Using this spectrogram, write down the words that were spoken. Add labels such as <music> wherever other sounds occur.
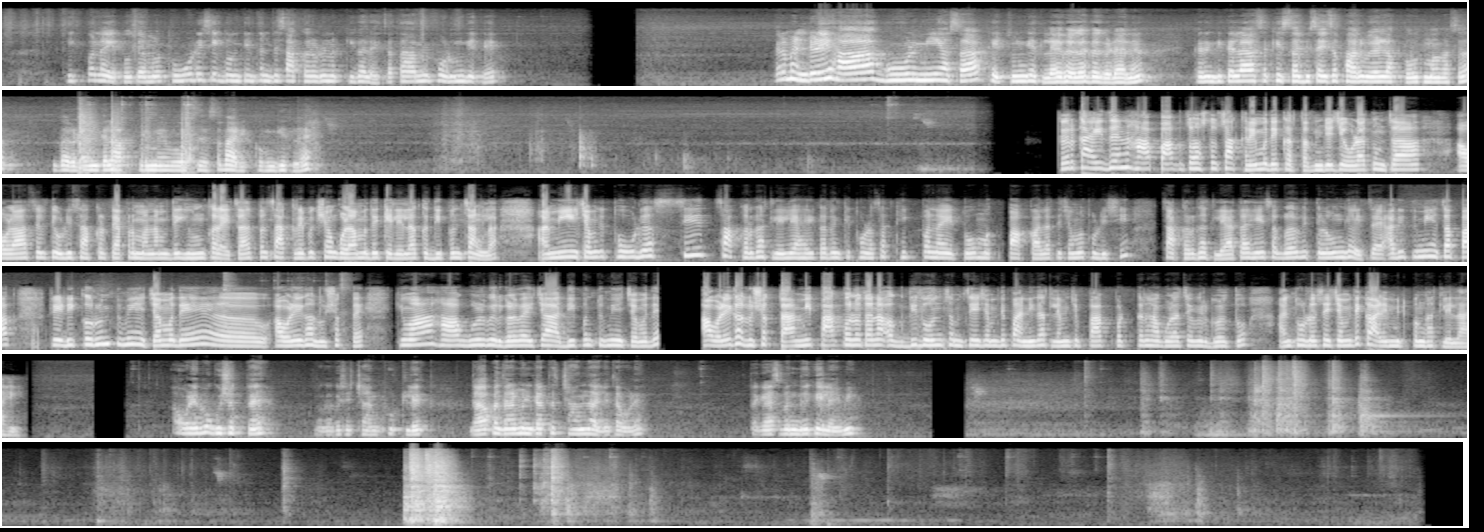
थिकपणा येतो. त्यामुळे थोडीशी एक दोन तीन चमचे साखर एवढी नक्की घालायचं. आता हा मी फोडून घेते. तर मंडळी हा गूळ मी असा ठेचून घेतला आहे बघा दगडानं. कारण की त्याला असं खिस्सा बिसायचा फार वेळ लागतो. मग असं दगडाने त्याला आपटून मी व्यवस्थित असं बारीक करून घेतलं आहे तर काही जण हा पाक जो असतो साखरेमध्ये करतात. म्हणजे जेवढा तुमचा आवळा असेल तेवढी साखर त्या प्रमाणामध्ये घेऊन करायचा. पण साखरेपेक्षा गुळामध्ये केलेला कधी पण चांगला. आम्ही ह्याच्यामध्ये थोडीशी साखर घातलेली आहे. कारण की थोडासा थिकपणा येतो. मग पाकाला त्याच्यामुळे थोडीशी साखर घातली. आता हे सगळं वितळवून घ्यायचं आहे आधी तुम्ही ह्याचा पाक रेडी करून तुम्ही ह्याच्यामध्ये आवळे घालू शकताय. किंवा हा गुळ विरघळवायच्या आधी पण तुम्ही ह्याच्यामध्ये आवळे घालू शकता. मी पाक बनवताना अगदी दोन चमचे याच्यामध्ये पाणी घातले म्हणजे पाक पटकन हा गुळाचा विरघळतो आणि थोडंसं याच्यामध्ये काळे मीठ पण घातलेलं आहे. आवळे बघू शकताय. बघा कसे छान फुटलेत. दहा पंधरा मिनिटातच छान झालेत आवळे. आता गॅस बंद केलाय मी.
